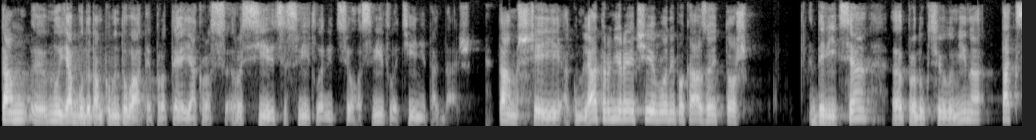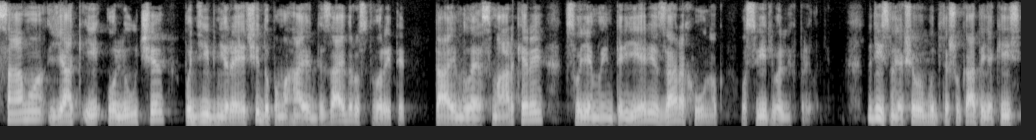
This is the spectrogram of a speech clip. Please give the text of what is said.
Там, е, ну я буду там коментувати про те, як роз, розсіюється світло від цього світло, тінь і так далі. Там ще й акумуляторні речі вони показують. Тож дивіться е, продукцію Луміна так само, як і Олюче, подібні речі допомагають дизайнеру створити таймлес маркери в своєму інтер'єрі за рахунок освітлювальних приладів. Ну, дійсно, якщо ви будете шукати якийсь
